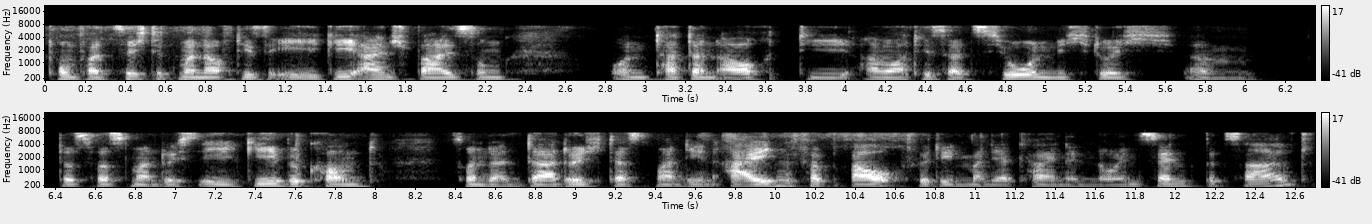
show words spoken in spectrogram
Darum verzichtet man auf diese EEG-Einspeisung und hat dann auch die Amortisation nicht durch ähm, das, was man durchs EEG bekommt, sondern dadurch, dass man den Eigenverbrauch, für den man ja keinen 9 Cent bezahlt,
